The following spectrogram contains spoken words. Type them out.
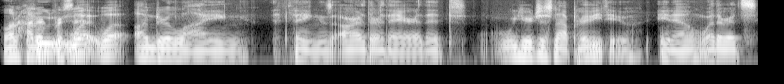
One hundred percent. What what underlying things are there there that you're just not privy to? You know, whether it's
